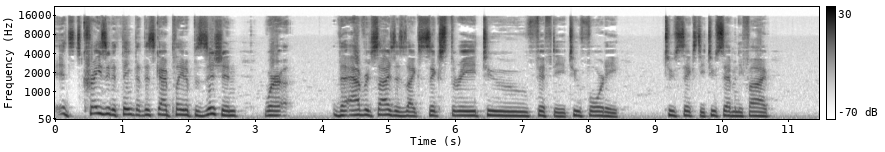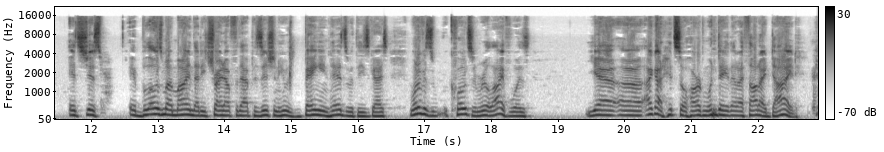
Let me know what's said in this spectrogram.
It's crazy to think that this guy played a position where the average size is like 6'3, 250, 240, 260, 275. It's just it blows my mind that he tried out for that position. He was banging heads with these guys. One of his quotes in real life was, "Yeah, uh, I got hit so hard one day that I thought I died."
